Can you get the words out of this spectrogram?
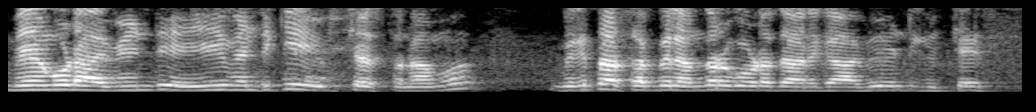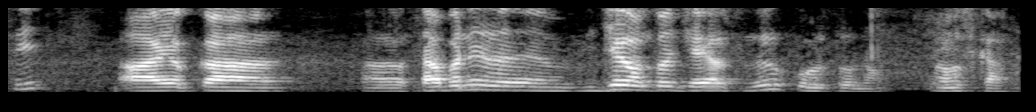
మేము కూడా ఆ ఈవెంట్ ఈవెంట్కి చేస్తున్నాము. మిగతా సభ్యులందరూ కూడా దానికి ఆ ఈవెంట్కి ఇచ్చేసి ఆ యొక్క సభని విజయవంతం చేయాల్సింది కోరుతున్నాం. నమస్కారం.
